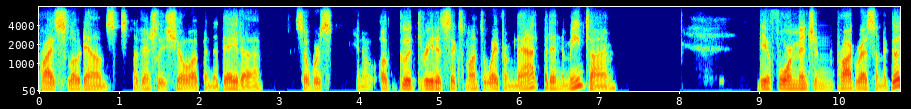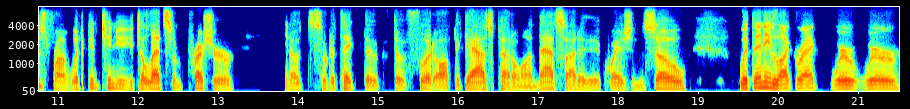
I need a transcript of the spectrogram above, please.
price slowdowns eventually show up in the data. So we're, you know, a good three to six months away from that. But in the meantime, the aforementioned progress on the goods front would continue to let some pressure, you know, sort of take the, the foot off the gas pedal on that side of the equation. So with any luck, Greg, we're, we're,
